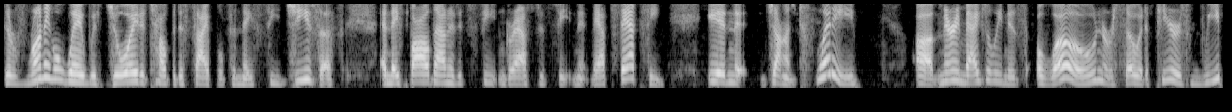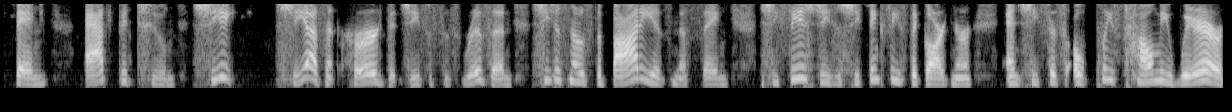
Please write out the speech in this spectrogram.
They're running away with joy to tell the disciples, and they see Jesus and they fall down at his feet and grasp his feet. And that's that scene. In John 20, uh, Mary Magdalene is alone, or so it appears, weeping at the tomb. She she hasn't heard that Jesus is risen. She just knows the body is missing. She sees Jesus. She thinks he's the gardener. And she says, Oh, please tell me where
